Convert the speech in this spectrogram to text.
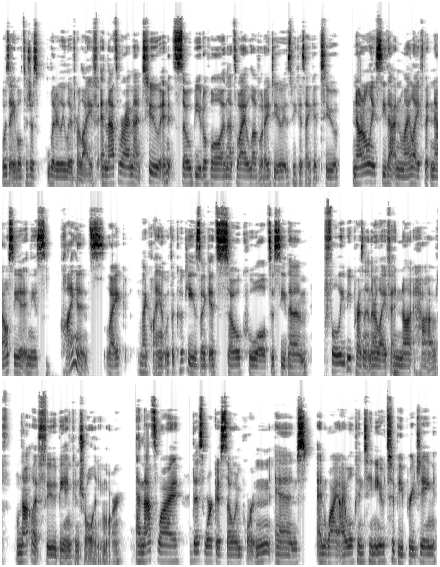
was able to just literally live her life. And that's where I'm at too. And it's so beautiful. And that's why I love what I do is because I get to not only see that in my life, but now see it in these clients, like my client with the cookies. Like it's so cool to see them fully be present in their life and not have, not let food be in control anymore. And that's why this work is so important and, and why I will continue to be preaching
